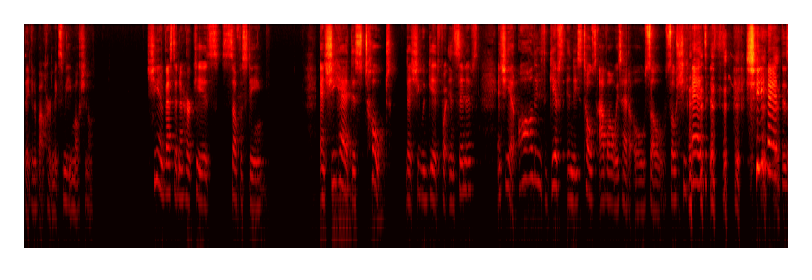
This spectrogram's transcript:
thinking about her makes me emotional. She invested in her kids' self-esteem. And she had this tote that she would get for incentives and she had all these gifts in these totes. I've always had an old soul. So she had this she had this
